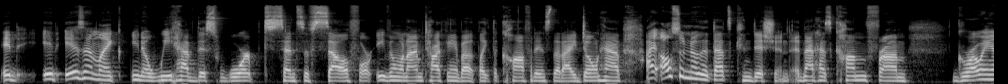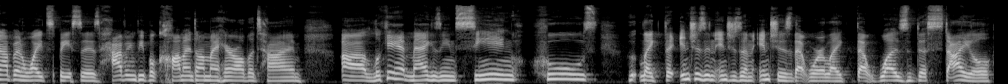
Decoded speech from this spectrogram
it it isn't like you know we have this warped sense of self, or even when I'm talking about like the confidence that I don't have, I also know that that's conditioned and that has come from growing up in white spaces, having people comment on my hair all the time, uh, looking at magazines, seeing who's who- like the inches and inches and inches that were like that was the style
